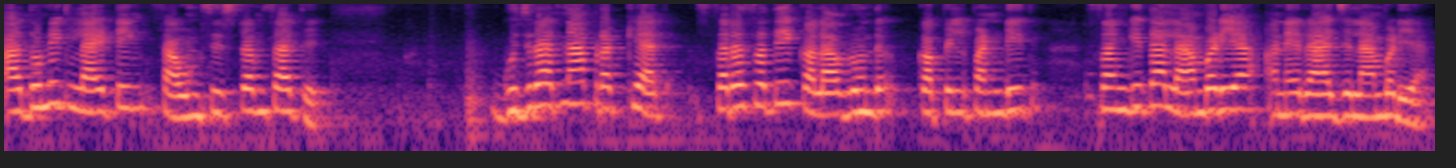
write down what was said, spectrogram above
આધુનિક લાઇટિંગ, સાઉન્ડ સિસ્ટમ સાથે ગુજરાતના પ્રખ્યાત સરસ્વતી કલાવૃંદ કપિલ પંડિત, સંગીતા લાંબડિયા અને રાજ લાંબડિયા.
